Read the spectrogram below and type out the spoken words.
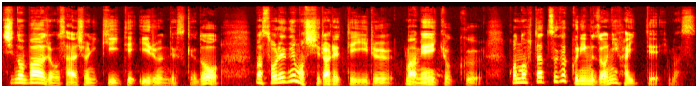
ちのバージョンを最初に聴いているんですけど、まあそれでも知られている、まあ名曲、この2つがクリムゾンに入っています。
